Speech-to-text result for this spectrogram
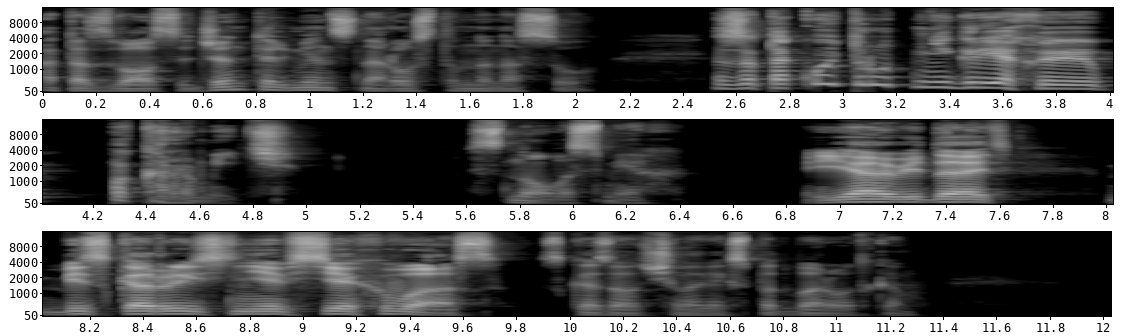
отозвался джентльмен с наростом на носу. За такой труд не грех и покормить. Снова смех. Я, видать, бескорыстнее всех вас, сказал человек с подбородком.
